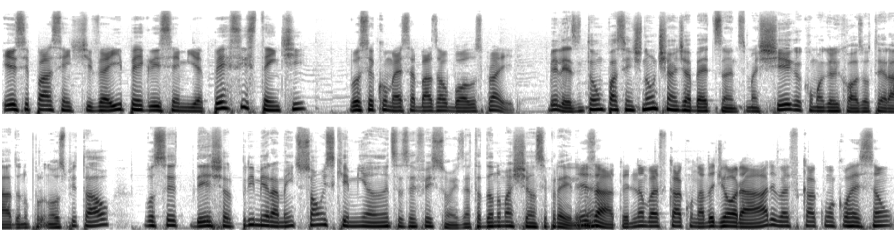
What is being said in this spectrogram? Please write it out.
esse paciente tiver hiperglicemia persistente, você começa a basar o bolos para ele. Beleza, então o paciente não tinha diabetes antes, mas chega com uma glicose alterada no, no hospital, você deixa primeiramente só um esqueminha antes das refeições, né? Tá dando uma chance para ele, né? Exato, né? ele não vai ficar com nada de horário, vai ficar com uma correção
